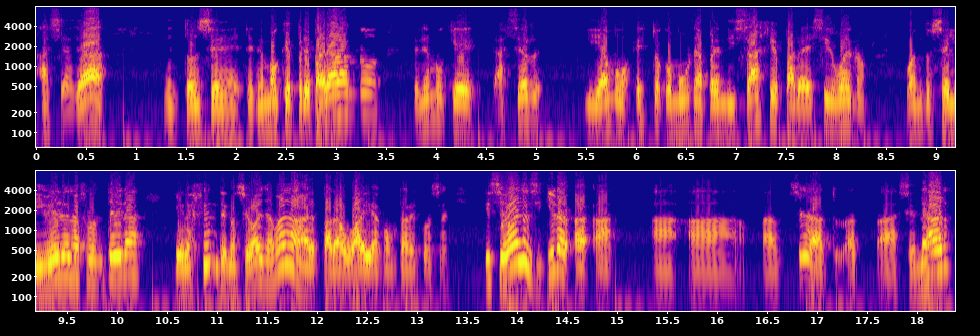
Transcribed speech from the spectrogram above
hacia, allá. Entonces tenemos que prepararnos, tenemos que hacer, digamos, esto como un aprendizaje para decir, bueno, cuando se libere la frontera, que la gente no se vaya más al Paraguay a comprar cosas, que se vaya siquiera a, a, a, a, cenar,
